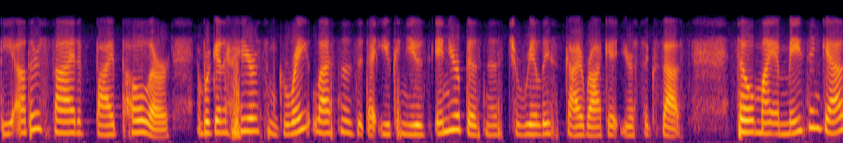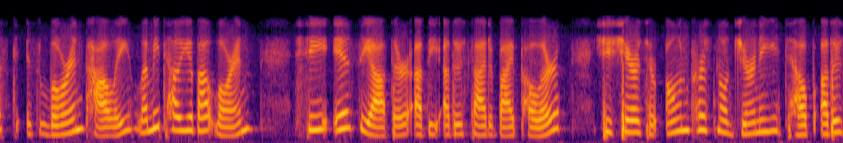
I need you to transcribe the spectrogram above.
the other side of bipolar, and we're going to hear some great lessons that you can use in your business to really skyrocket your success. So, my amazing guest is Lauren Polly. Let me tell you about Lauren. She is the author of The Other Side of Bipolar. She shares her own personal journey to help others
